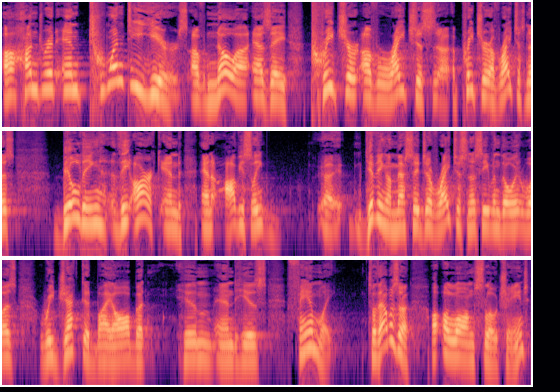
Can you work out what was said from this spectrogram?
120 years of Noah as a preacher of righteous, uh, a preacher of righteousness, building the ark and, and obviously uh, giving a message of righteousness, even though it was rejected by all but him and his family. So that was a, a long, slow change.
